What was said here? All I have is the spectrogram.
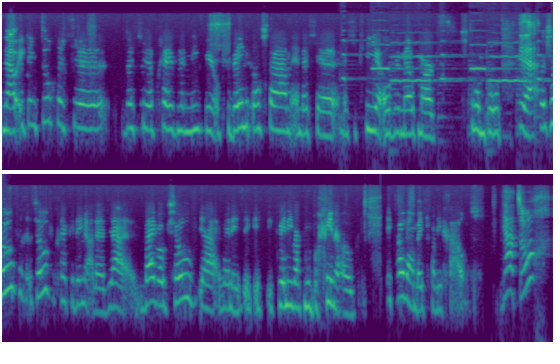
Nou, ik denk toch dat je, dat je op een gegeven moment niet meer op je benen kan staan. En dat je met je knieën over de melkmarkt strompelt. Ja. Maar zoveel, zoveel gekke dingen, Alet. Ja, wij hebben ook zo... Ja, ik weet niet. Ik, ik, ik weet niet waar ik moet beginnen ook. Ik hou wel een beetje van die chaos. Ja, toch?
